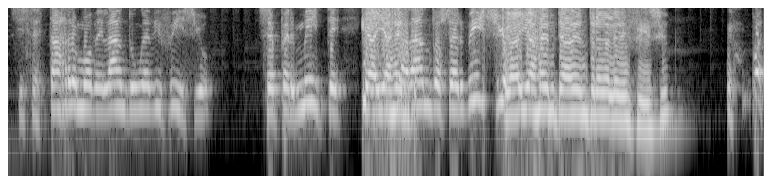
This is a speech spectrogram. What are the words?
si se está remodelando un edificio se permite Que haya gente- dando servicio? Que haya gente adentro del edificio. Pues,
